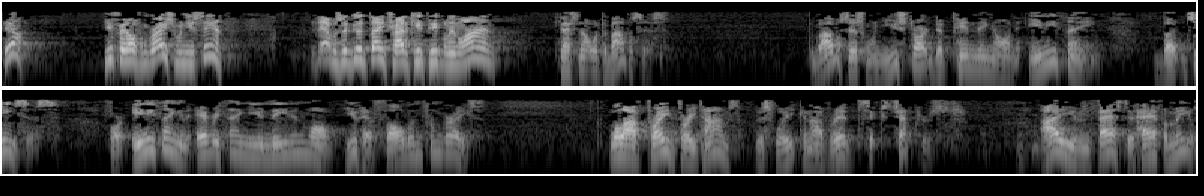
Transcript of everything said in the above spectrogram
Yeah. You fell from grace when you sinned. That was a good thing. Try to keep people in line. That's not what the Bible says. The Bible says when you start depending on anything but Jesus. For anything and everything you need and want, you have fallen from grace. Well, I've prayed three times this week and I've read six chapters. I even fasted half a meal.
